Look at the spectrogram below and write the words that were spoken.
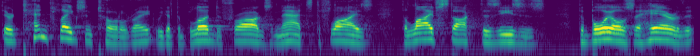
There are 10 plagues in total, right? We got the blood, the frogs, the gnats, the flies, the livestock diseases, the boils, the hair, the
